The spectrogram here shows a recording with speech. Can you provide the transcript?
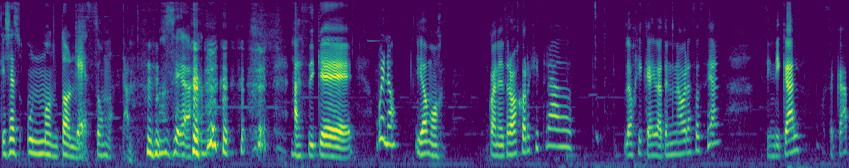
Que ya es un montón. Que es un montón. O sea. Así que, bueno, íbamos con el trabajo registrado, lógica iba a tener una obra social, sindical, OCCAP.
